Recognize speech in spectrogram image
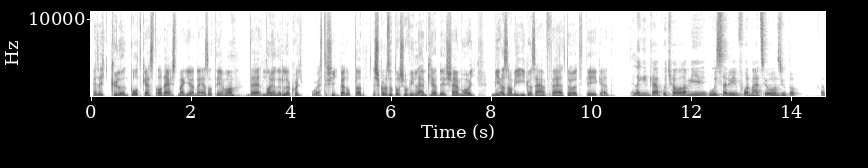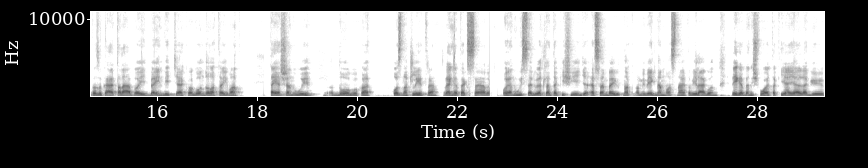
Ez egy külön podcast adást megérne ez a téma, de nagyon örülök, hogy ezt is így bedobtad. És akkor az utolsó villámkérdésem, hogy mi az, ami igazán feltölt téged? Leginkább, hogyha valami újszerű információhoz jutok. Tehát azok általában így beindítják a gondolataimat, teljesen új dolgokat hoznak létre. Rengetegszer olyan újszerű ötletek is így eszembe jutnak, ami még nem használt a világon. Régebben is voltak ilyen jellegű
